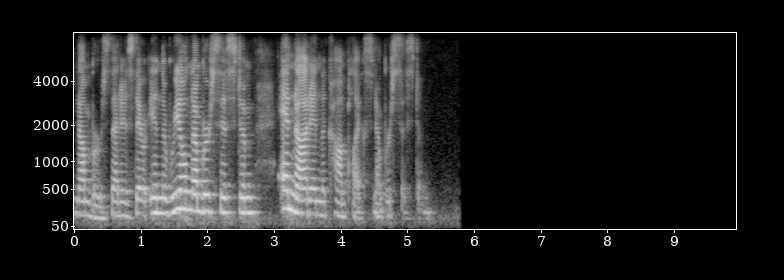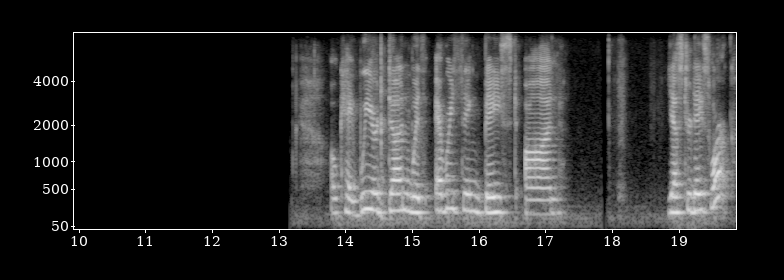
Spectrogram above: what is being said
numbers. That is, they're in the real number system and not in the complex number system. Okay, we are done with everything based on yesterday's work.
